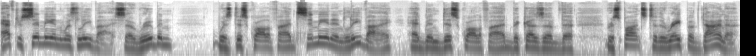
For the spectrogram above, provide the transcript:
After Simeon was Levi, so Reuben was disqualified. Simeon and Levi had been disqualified because of the response to the rape of Dinah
